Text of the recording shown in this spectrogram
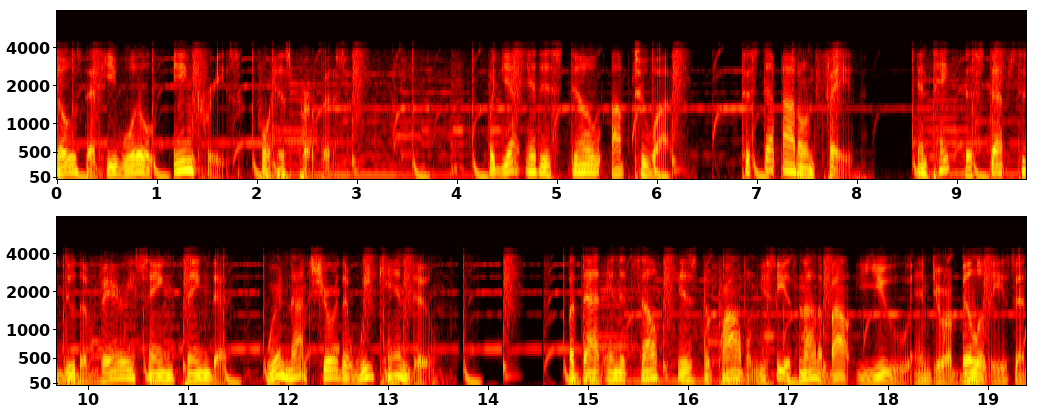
those that He will increase for His purpose. But yet it is still up to us to step out on faith and take the steps to do the very same thing that we're not sure that we can do. But that in itself is the problem. You see, it's not about you and your abilities and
